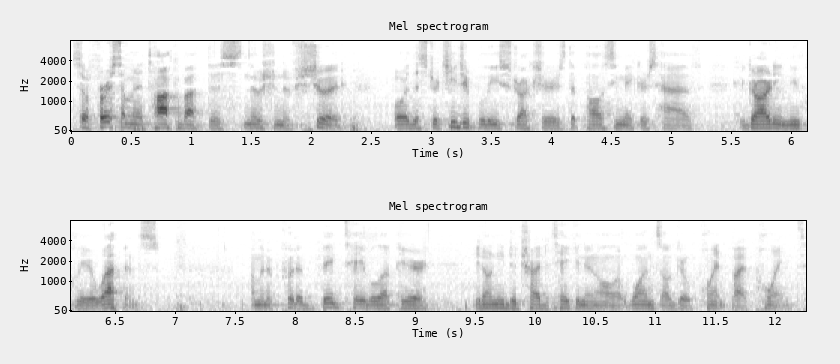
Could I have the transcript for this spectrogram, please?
So, first, I'm going to talk about this notion of should, or the strategic belief structures that policymakers have regarding nuclear weapons. I'm going to put a big table up here. You don't need to try to take it in all at once. I'll go point by point.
